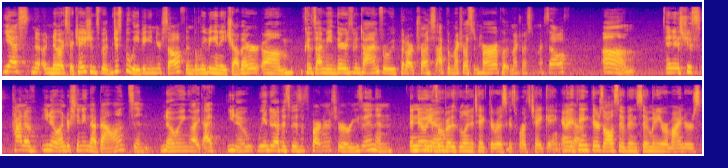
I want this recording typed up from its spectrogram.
yes, no, no expectations, but just believing in yourself and believing in each other. Because I mean, there's been times where we put our trust. I put my trust in her. I put my trust in myself. Um, and it's just kind of you know understanding that balance and knowing like I you know we ended up as business partners for a reason and and knowing you if we're both willing to take the risk, it's worth taking. And I think there's also been so many reminders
